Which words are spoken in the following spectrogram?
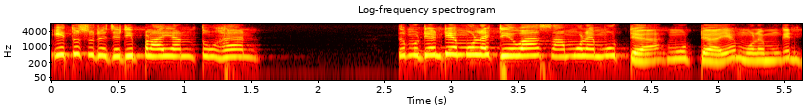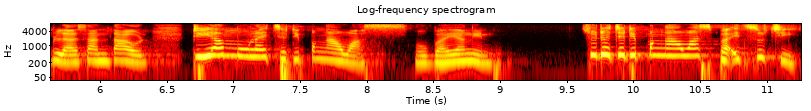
itu sudah jadi pelayan Tuhan. Kemudian dia mulai dewasa, mulai muda, muda ya, mulai mungkin belasan tahun. Dia mulai jadi pengawas. Oh bayangin. Sudah jadi pengawas bait suci.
